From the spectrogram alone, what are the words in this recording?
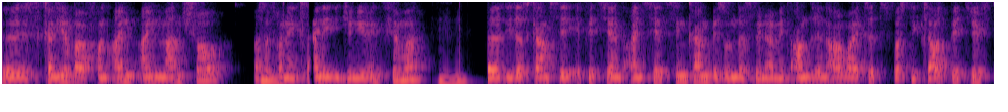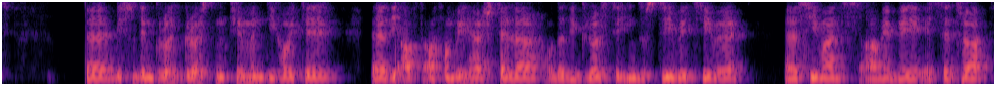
äh, skalierbar von ein, ein Mann-Show, also mhm. von einer kleinen Engineering-Firma, mhm. die das Ganze effizient einsetzen kann, besonders wenn er mit anderen arbeitet, was die Cloud betrifft äh, bis zu den grö größten Firmen, die heute äh, die Automobilhersteller oder die größten Industriebetriebe, äh, Siemens, ABB etc.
